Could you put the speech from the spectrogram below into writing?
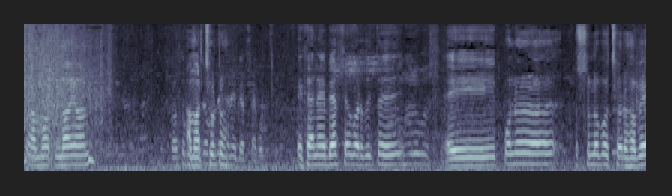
মোহাম্মদ নয়ন। আমার ছোট- এখানে ব্যবসা করতে এই পনেরো ষোলো বছর হবে।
